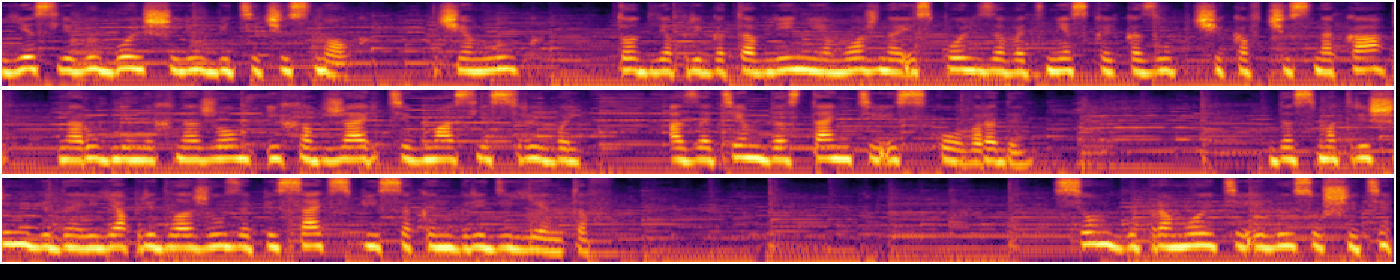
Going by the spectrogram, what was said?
Если вы больше любите чеснок, чем лук, то для приготовления можно использовать несколько зубчиков чеснока, нарубленных ножом их обжарьте в масле с рыбой, а затем достаньте из сковороды. Досмотришь вида и я предложу записать список ингредиентов. Семгу промойте и высушите,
